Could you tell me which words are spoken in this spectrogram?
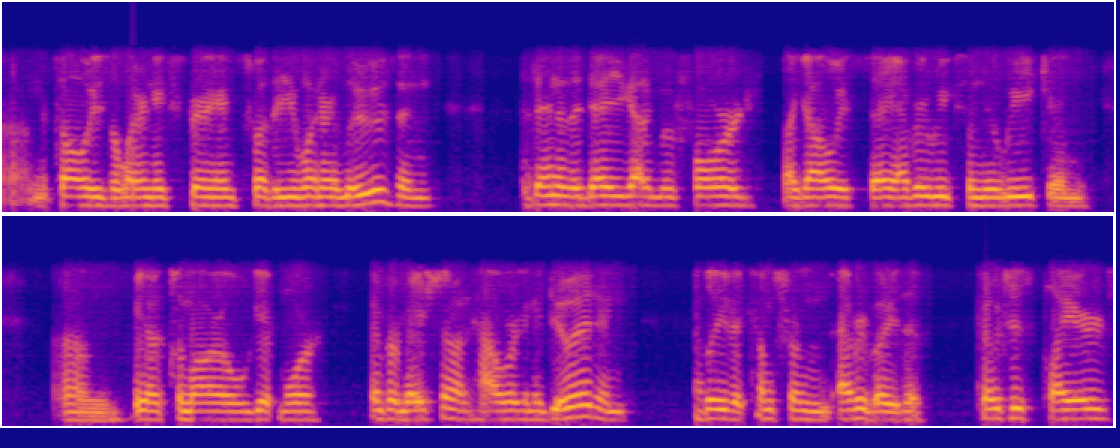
um, it's always a learning experience, whether you win or lose. And at the end of the day, you got to move forward. Like I always say, every week's a new week, and um, you know tomorrow we'll get more information on how we're going to do it. And I believe it comes from everybody, the coaches, players,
